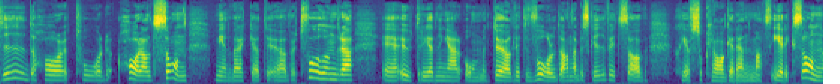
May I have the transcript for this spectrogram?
tid har Tord Haraldsson medverkat i över 200 eh, utredningar om dödligt våld. Han har beskrivits av chefsåklagaren Mats Eriksson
